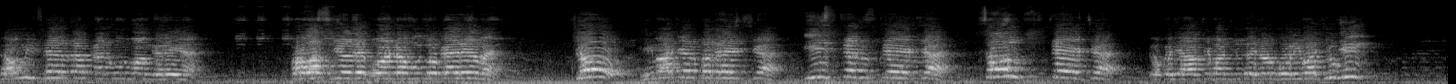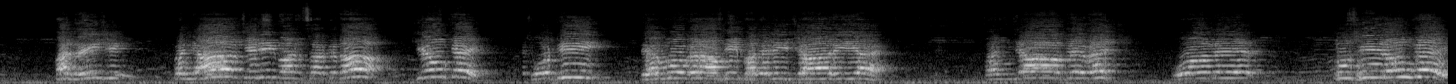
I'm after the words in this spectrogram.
ਡੋਮਿਸਾਈਲ ਦਾ ਕਾਨੂੰਨ ਮੰਗ ਰਹੇ ਹਾਂ। ਪ੍ਰਵਾਸੀਆਂ ਦੇ ਪੁਆਇੰਟ ਆਫ ਤੋਂ ਕਹਿ ਰਿਹਾ ਮੈਂ। ਹਿਮਾਚਲ ਪ੍ਰਦੇਸ਼ ਚ ਈਸਟਰਨ ਸਟੇਟ ਚ ਸਾਊਥ ਸਟੇਟ ਚ ਜੋ ਪੰਜਾਬ ਚ ਬਣ ਜੂਦੇ ਇਹਨਾਂ ਨੂੰ ਗੋਲੀ ਵੱਜੂਗੀ ਪਰ ਨਹੀਂ ਜੀ ਪੰਜਾਬ ਚ ਨਹੀਂ ਬਣ ਸਕਦਾ ਕਿਉਂਕਿ ਛੋਟੀ ਡੈਮੋਗ੍ਰਾਫੀ ਬਦਲੀ ਜਾ ਰਹੀ ਹੈ ਪੰਜਾਬ ਦੇ ਵਿੱਚ ਉਹਨਾਂ ਤੁਸੀਂ ਰਹੋਗੇ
